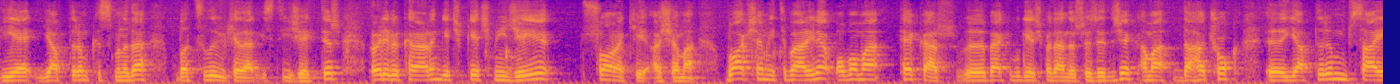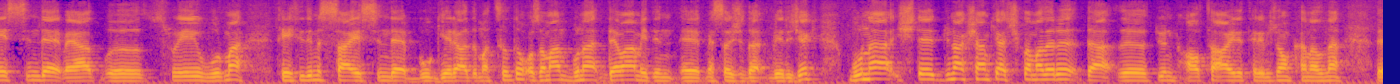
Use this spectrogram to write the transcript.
diye yaptırım kısmını da batılı ülkeler isteyecektir. Öyle bir kararın geçip geçmeyeceği sonraki aşama. Bu akşam itibariyle Obama tekrar e, belki bu gelişmeden de söz edecek ama daha çok e, yaptırım sayesinde veya e, Suriye'yi vurma tehdidimiz sayesinde bu geri adım atıldı. O zaman buna devam edin e, mesajı da verecek. Buna işte dün akşamki açıklamaları da e, dün 6 ayrı televizyon kanalına e,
